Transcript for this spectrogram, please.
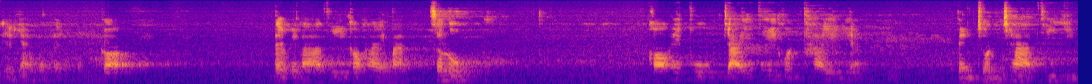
เยอะแยะเลยก็ในเวลาที่เขาให้มาสรุป ขอให้ภูมิใจที่คนไทยเนี่ยเป็นชนชาติที่ยิ่ง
